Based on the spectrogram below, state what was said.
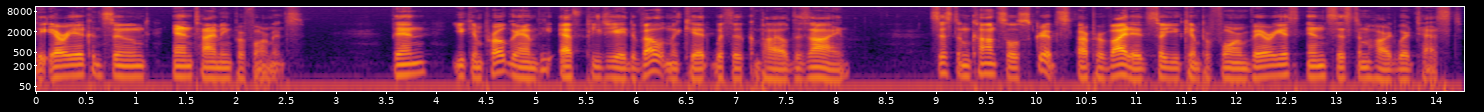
the area consumed, and timing performance. Then you can program the FPGA development kit with the compiled design. System console scripts are provided so you can perform various in-system hardware tests.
